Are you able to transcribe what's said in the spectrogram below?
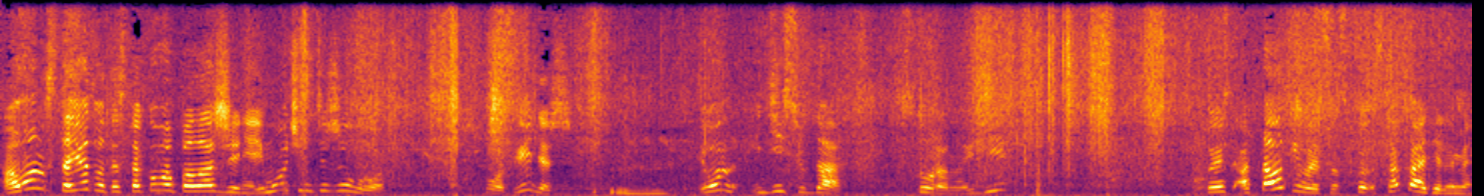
а он встает вот из такого положения. Ему очень тяжело. Вот, видишь? И он, иди сюда, в сторону, иди. То есть отталкивается ск- скакательными.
